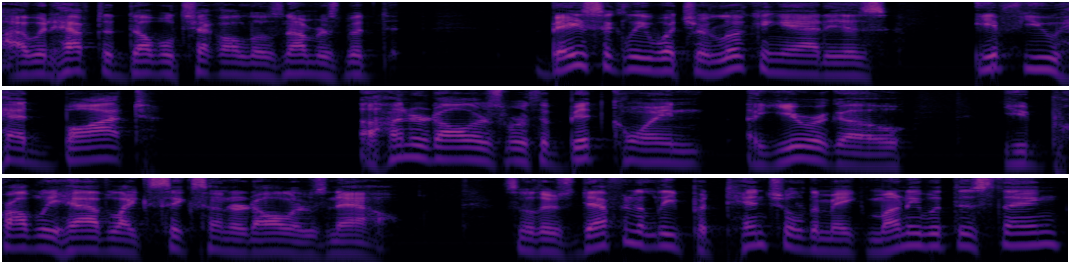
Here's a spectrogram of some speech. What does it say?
I would have to double check all those numbers, but basically what you're looking at is if you had bought $100 worth of Bitcoin a year ago, you'd probably have like $600 now. So there's definitely potential to make money with this thing.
